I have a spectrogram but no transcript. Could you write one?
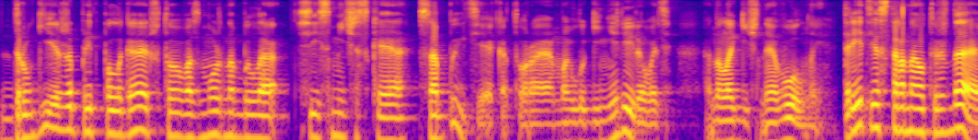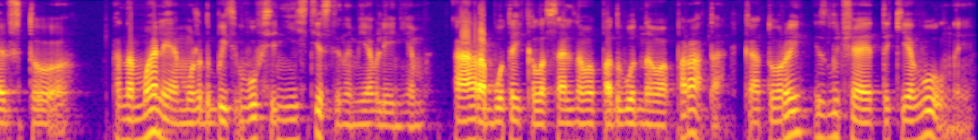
Другие же предполагают, что возможно было сейсмическое событие, которое могло генерировать аналогичные волны. Третья сторона утверждает, что аномалия может быть вовсе не естественным явлением, а работой колоссального подводного аппарата, который излучает такие волны.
